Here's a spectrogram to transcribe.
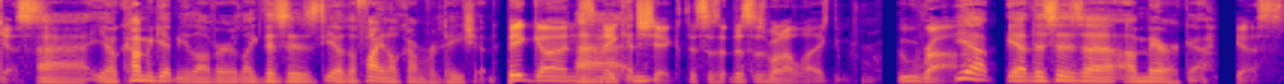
Yes, Uh, you know, come and get me, lover. Like this is, you know, the final confrontation. big guns, uh, naked and- chick. This is this is what I like. Hoorah! Yeah, yeah, this is uh America. Yes.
